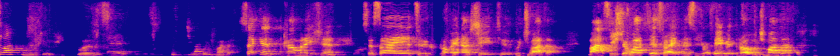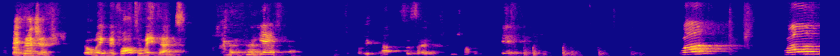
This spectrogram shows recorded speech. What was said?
one. Next one. Number two was Uh, Uchimata. Second combination, Sasae Tsurikomi Ashi to Uchimata. Mas, you should watch this, right? This is your favorite throw, Uchimata. Pay attention. Don't make me fall too many times. Okay, Sasae, Uchimata. Okay. One, one,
